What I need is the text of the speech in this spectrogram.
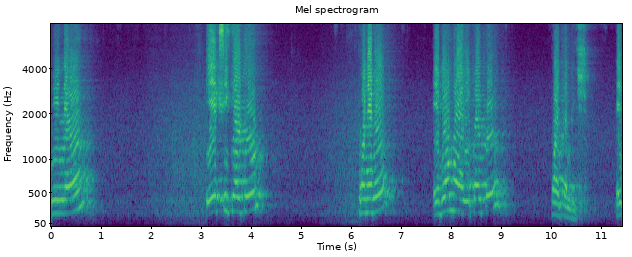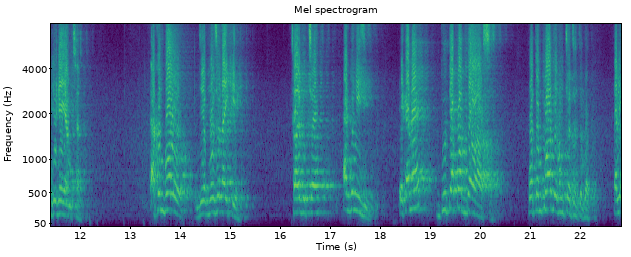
নির্ণয় এক্স ইকুয়াল টু পনেরো এবং ওয়াই ইকুয়াল টু পঁয়তাল্লিশ। এই দুইটাই আনসার এখন বলো যে বোঝো নাই কি? ছয় বুঝছ? একদম ইজি এখানে দুটা পদ দেওয়া আছে। প্রথম পদ এবং চতুর্থ পদ। তাহলে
